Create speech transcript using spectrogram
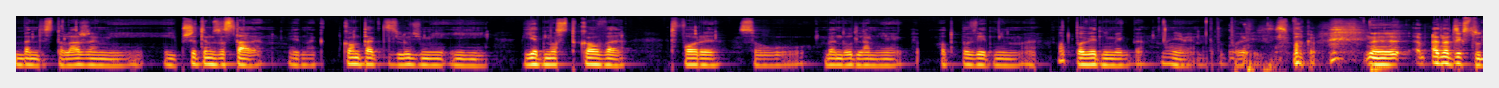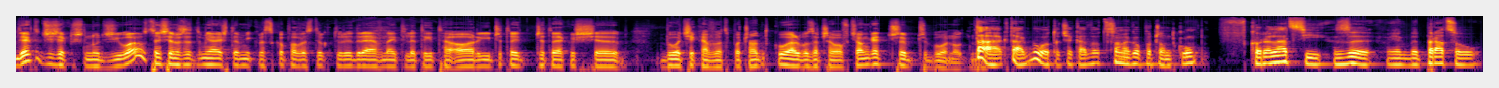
będę stolarzem i, i przy tym zostałem. Jednak kontakt z ludźmi i jednostkowe twory są, będą dla mnie odpowiednim, odpowiednim jakby, no nie wiem jak to powiedzieć. Spoko. E, A na tych studiach to ci się jakoś nudziło? W sensie, że ty miałeś te mikroskopowe struktury drewna i tyle tej teorii. Czy to, czy to jakoś się było ciekawe od początku albo zaczęło wciągać, czy, czy było nudne? Tak, tak, było to ciekawe od samego początku. W korelacji z jakby pracą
